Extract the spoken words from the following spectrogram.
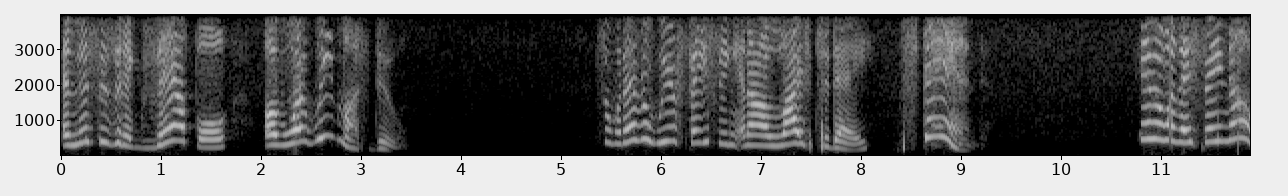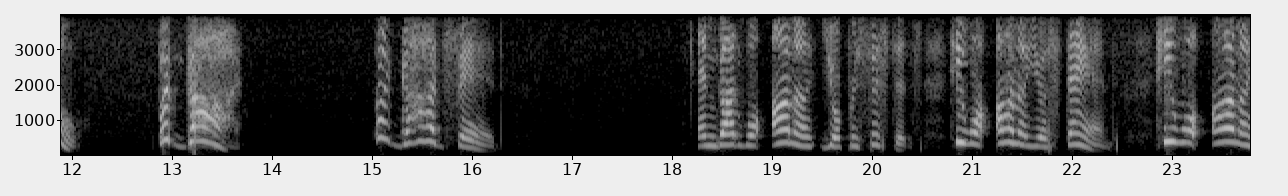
And this is an example of what we must do. So, whatever we're facing in our life today, stand. Even when they say no. But God, but God said, and God will honor your persistence. He will honor your stand. He will honor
